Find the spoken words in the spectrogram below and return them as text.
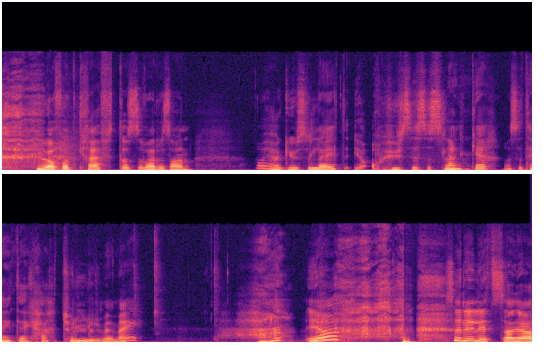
Hun. Har fått kreft, og så var det sånn Å ja, gud, så leit. Ja, hun ser så slanke. Og så tenkte jeg, hæ, tuller du med meg? Hæ? Ja. Så er det litt sånn, ja,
